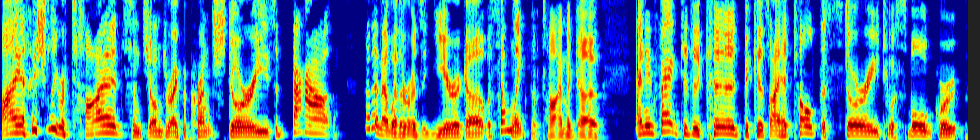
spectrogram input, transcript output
I officially retired some John Draper Crunch stories about, I don't know whether it was a year ago, it was some length of time ago, and in fact, it occurred because I had told this story to a small group,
